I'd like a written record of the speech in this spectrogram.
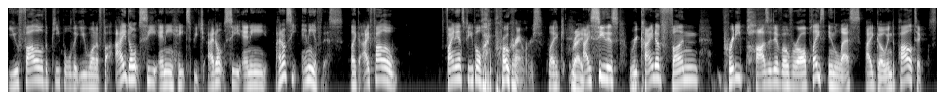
you follow the people that you want to follow. I don't see any hate speech. I don't see any. I don't see any of this. Like I follow finance people and programmers. Like Right. I see this re- kind of fun, pretty positive overall place, unless I go into politics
